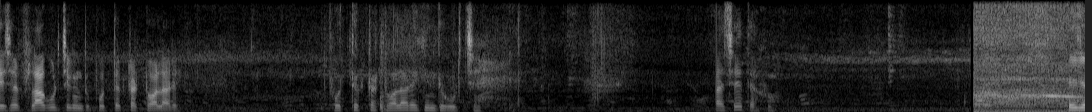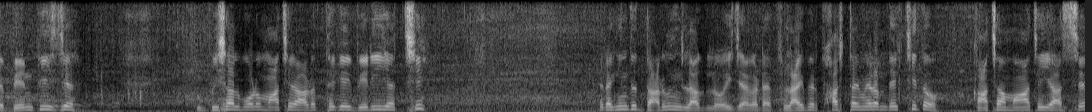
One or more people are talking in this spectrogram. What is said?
দেশের ফ্ল্যাগ উঠছে কিন্তু প্রত্যেকটা ট্রলারে। প্রত্যেকটা ট্রলারে কিন্তু উঠছে আছে, দেখো। এই যে বেনফিস যে বিশাল বড় মাছের আড়ত থেকেই বেরিয়ে যাচ্ছি। এটা কিন্তু দারুণ লাগল এই জায়গাটায়। লাইফের ফার্স্ট টাইম এরম দেখছি তো। কাঁচা মাছ এই আসছে।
